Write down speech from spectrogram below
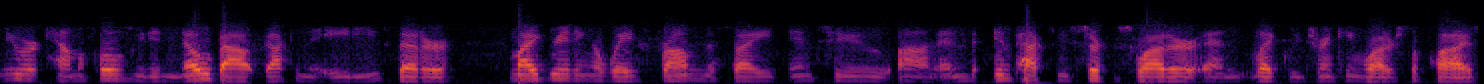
newer chemicals we didn't know about back in the 80s that are migrating away from the site into um, and impacting surface water and likely drinking water supplies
